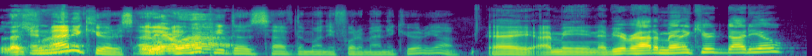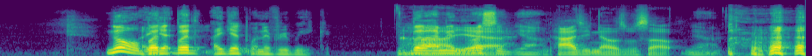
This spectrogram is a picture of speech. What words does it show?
let's and ride. manicures. I, I hope he does have the money for a manicure. Yeah. Hey, I mean, have you ever had a manicured, Didio? No, I but get, but I get one every week. But I Ah, mean, yeah. Russell. Yeah. Haji knows what's up. Yeah.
